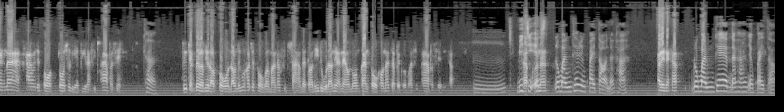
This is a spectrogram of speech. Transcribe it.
ข้างหน้าคาดว่าจะโตโตเฉลี่ยปีละ 15เปอร์เซ็นต์ค่ะ ซึ่งจากเดิมเนี่ยเราโตเรานึกว่าเขาจะโตประมาณสัก13แต่ตอนนี้ดูแล้วเนี่ยแนวโน้มการโตเขาน่าจะเป็นประมาณ15เปอร์เซ็นต์ครับ อืมครับ BGS เพราะฉะนั้นโรงพยาบาลกรุงเทพยังไปต่อนะคะ อะไรนะครับ โรงพยาบาลกรุงเทพนะคะ ยังไปต่อ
